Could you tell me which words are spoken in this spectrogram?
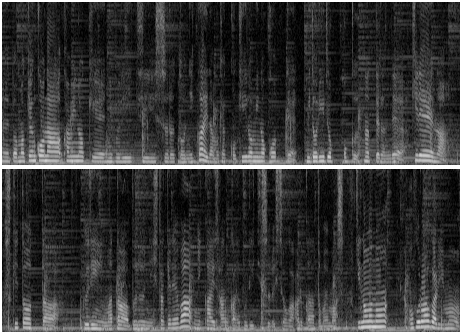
えーとまあ、健康な髪の毛にブリーチすると2回でも結構黄色み残って緑色っぽくなってるんで綺麗な透き通ったグリーンまたはブルーにしたければ2回3回ブリーチする必要があるかなと思います。昨日のお風呂上がりも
